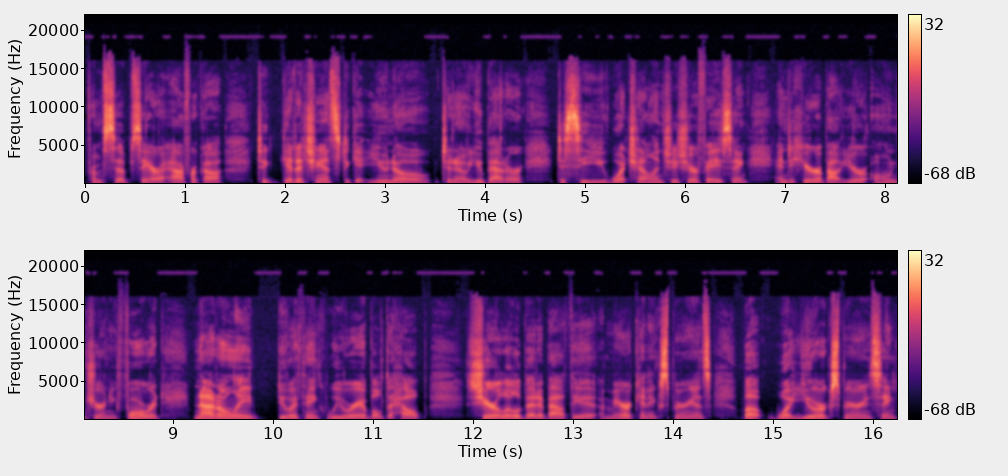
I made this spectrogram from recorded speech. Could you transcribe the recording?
from sub-Saharan Africa, to get a chance to get you know to know you better, to see what challenges you're facing, and to hear about your own journey forward. Not only do I think we were able to help share a little bit about the American experience, but what you're experiencing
